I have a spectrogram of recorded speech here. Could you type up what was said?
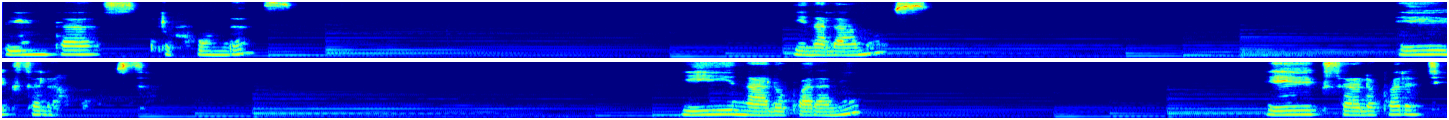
lentas, profundas. Inhalamos. Exhalamos. Inhalo para mí. Exhalo para ti.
